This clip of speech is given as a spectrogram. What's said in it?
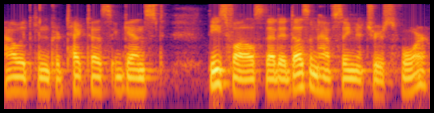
how it can protect us against these files that it doesn't have signatures for.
